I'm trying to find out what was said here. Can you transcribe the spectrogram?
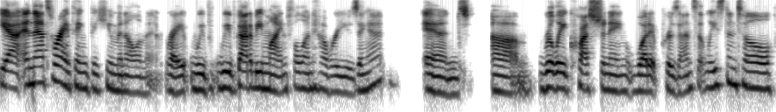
Yeah, and that's where I think the human element, right? We've we've got to be mindful on how we're using it and um, really questioning what it presents, at least until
